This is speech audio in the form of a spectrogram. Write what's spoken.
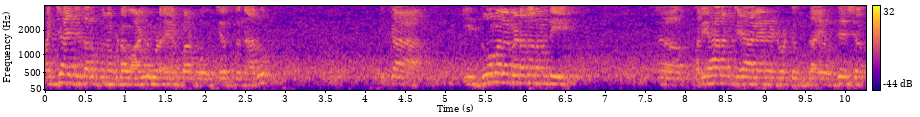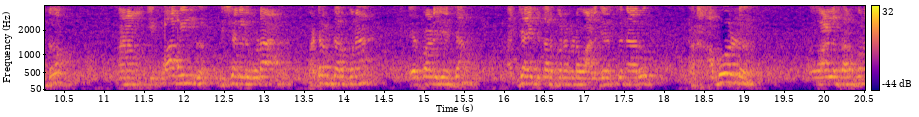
పంచాయతీ తరఫున కూడా వాళ్ళు కూడా ఏర్పాటు చేస్తున్నారు. ఇక ఈ దోమల బెడద నుండి పరిహారం చేయాలి అనేటువంటి ఉద్దేశంతో మనం ఈ ఫాగింగ్ మిషన్లు కూడా మఠం తరపున ఏర్పాటు చేశాం. పంచాయతీ తరపున కూడా వాళ్ళు చేస్తున్నారు. మన అబోర్డ్ వాళ్ళ తరఫున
